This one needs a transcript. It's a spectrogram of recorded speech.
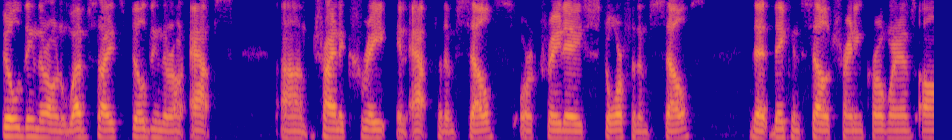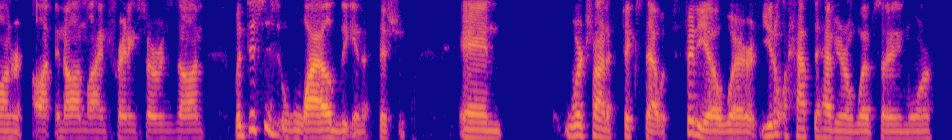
building their own websites, building their own apps, um, trying to create an app for themselves or create a store for themselves that they can sell training programs on or on, and online training services on but this is wildly inefficient. And we're trying to fix that with Fitteo where you don't have to have your own website anymore.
